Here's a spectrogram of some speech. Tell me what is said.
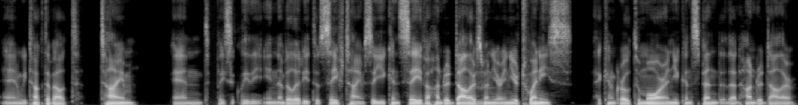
and we talked about time and basically the inability to save time. So you can save a hundred dollars when Mm. you're in your twenties. It can grow to more, and you can spend that hundred dollar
